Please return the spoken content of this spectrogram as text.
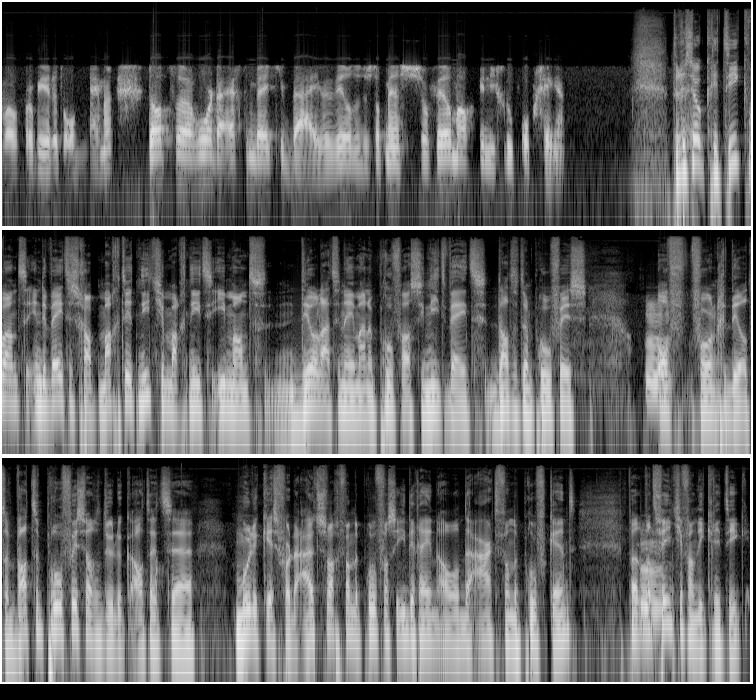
wat we probeerden te opnemen. Dat hoort daar echt een beetje bij. We wilden dus dat mensen zoveel mogelijk in die groep opgingen. Er is ook kritiek, want in de wetenschap mag dit niet. Je mag niet iemand deel laten nemen aan een proef als hij niet weet dat het een proef is. Mm. Of voor een gedeelte wat de proef is. Wat natuurlijk altijd uh, moeilijk is voor de uitslag van de proef als iedereen al de aard van de proef kent. Wat, wat vind je van die kritiek?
